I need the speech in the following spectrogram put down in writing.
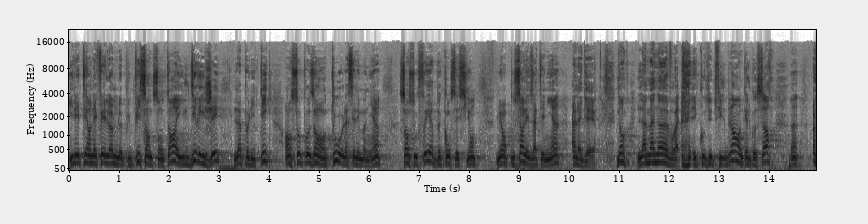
Il était en effet l'homme le plus puissant de son temps et il dirigeait la politique en s'opposant en tout aux Lacélémoniens sans souffrir de concessions, mais en poussant les Athéniens à la guerre. Donc la manœuvre est cousue de fil blanc en quelque sorte. Hein,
